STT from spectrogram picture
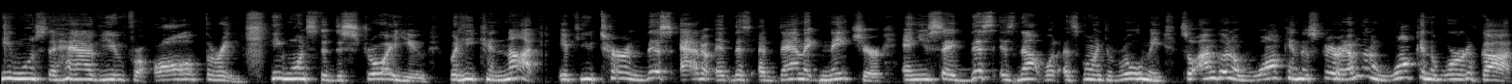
He wants to have you for all three. He wants to destroy you, but he cannot if you turn this Adam, eh, this Adamic nature and you say, this is not what is going to rule me. So I'm going to walk in the spirit. I'm going to walk in the word of God.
